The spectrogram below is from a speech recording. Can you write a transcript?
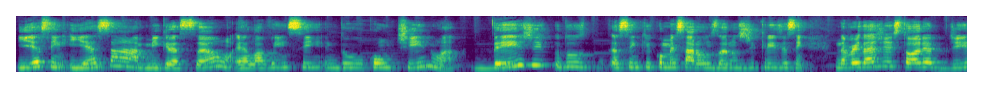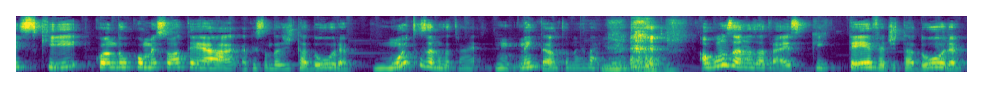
E assim, e essa migração, ela vem sendo contínua desde dos, assim que começaram os anos de crise assim. Na verdade, a história diz que quando começou a ter a, a questão da ditadura, muitos anos atrás, nem tanto, né, vai. Nem tanto. Alguns anos atrás que teve a ditadura,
